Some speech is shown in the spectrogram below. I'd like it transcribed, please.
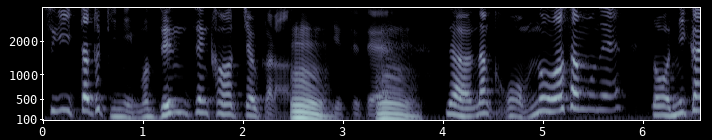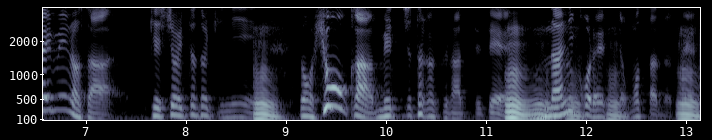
次行った時にもう全然変わっちゃうからってうん言ってて、うん。だからなんかこう野田さんもねそう2回目のさ決勝行った時に、うん。その評価めっちゃ高くなってて、うんうんうん何これって思ったんだって、うん。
